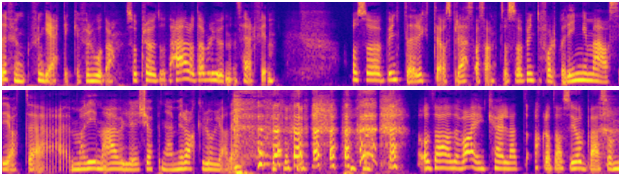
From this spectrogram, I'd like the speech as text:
Det fungerte ikke for henne, da. Så prøvde hun det her, og da ble huden hennes helt fin. Og så begynte ryktet å spre seg, sant? og så begynte folk å ringe meg og si at eh, Marina, jeg vil kjøpe ned mirakelolja di. og da det var en kveld at akkurat da så jobba jeg som,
